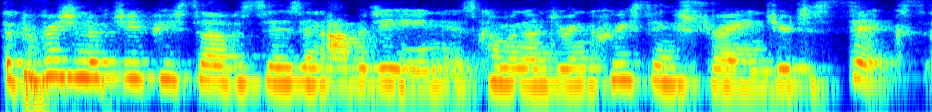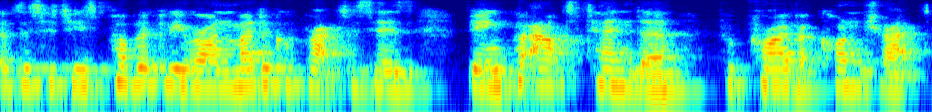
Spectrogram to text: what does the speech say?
The provision of GP services in Aberdeen is coming under increasing strain due to six of the city's publicly run medical practices being put out to tender for private contract.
